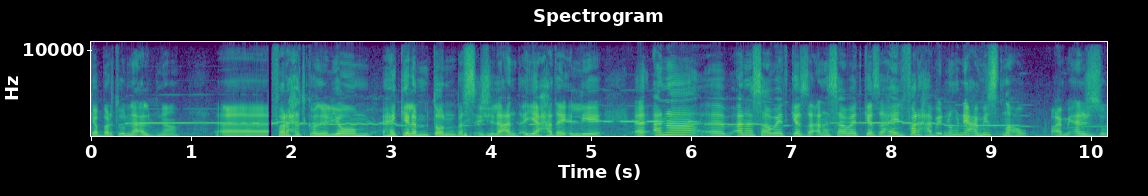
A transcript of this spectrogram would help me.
كبرتوا لنا قلبنا. آه، فرحتكم اليوم. هيك لمتهم بس إجي لعند أي حدا يقول لي آه، أنا أنا سويت كذا أنا سويت كذا. هي الفرحة بأنه هن عم يصنعوا. وعم ينجزوا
